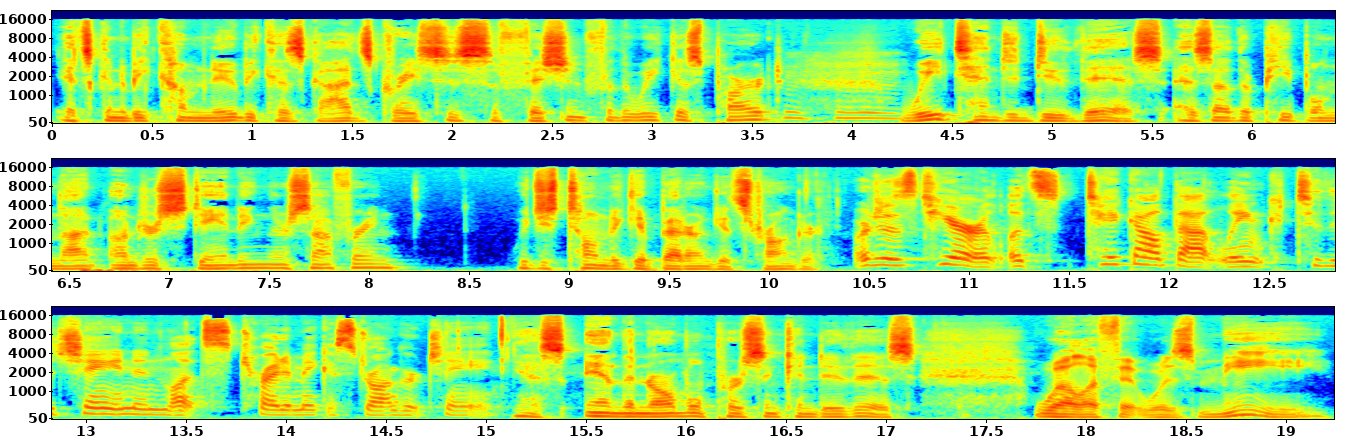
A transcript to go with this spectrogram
it's going to become new because God's grace is sufficient for the weakest part. Mm-hmm. We tend to do this as other people not understanding their suffering. We just tell them to get better and get stronger. Or just here, let's take out that link to the chain and let's try to make a stronger chain. Yes. And the normal person can do this. Well, if it was me,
